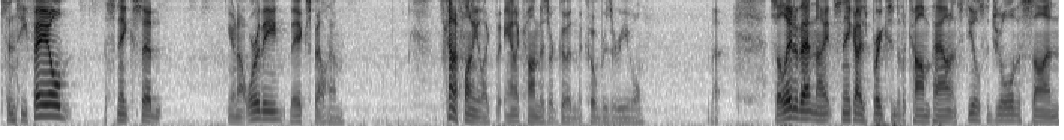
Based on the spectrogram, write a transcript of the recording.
since he failed, the snake said, You're not worthy. They expel him. It's kind of funny, like the anacondas are good and the cobras are evil. But, so later that night, Snake Eyes breaks into the compound and steals the Jewel of the Sun.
